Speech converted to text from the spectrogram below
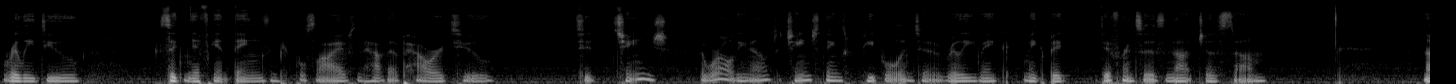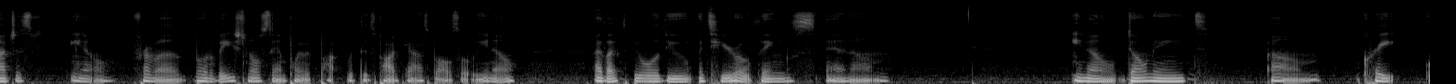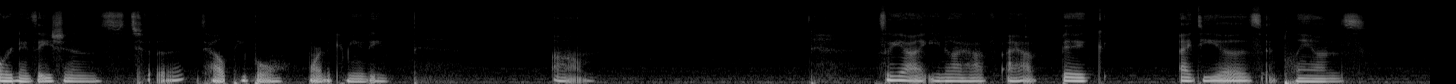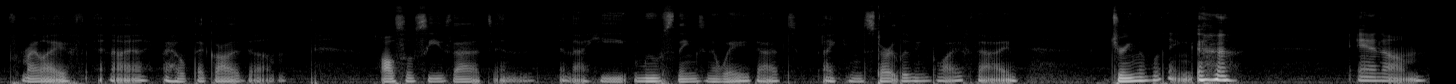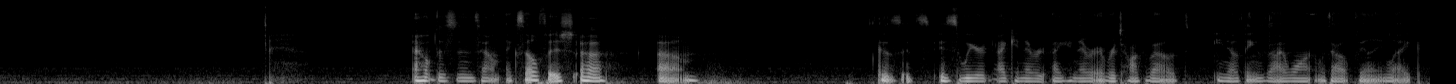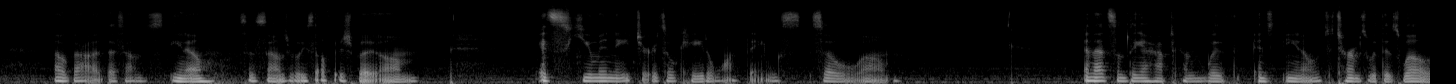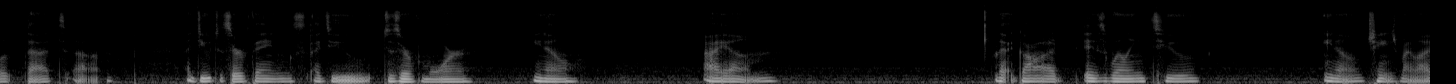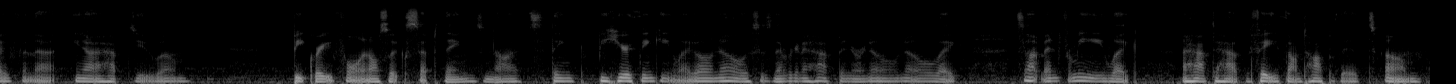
really do significant things in people's lives and have that power to to change the world, you know, to change things for people and to really make make big differences, not just um, not just you know from a motivational standpoint with po- with this podcast, but also you know I'd like to be able to do material things and um, you know donate, um, create organizations to to help people more in the community. Um, so yeah, you know, I have I have big ideas and plans for my life, and I I hope that God um, also sees that and and that He moves things in a way that I can start living the life that I dream of living. and um I hope this doesn't sound like selfish uh um cuz it's it's weird I can never I can never ever talk about you know, things I want without feeling like, oh God, that sounds, you know, this sounds really selfish, but um, it's human nature. It's okay to want things. So, um, and that's something I have to come with, in, you know, to terms with as well. That um, I do deserve things. I do deserve more. You know, I um that God is willing to you know change my life and that you know I have to um be grateful and also accept things and not think be here thinking like oh no this is never going to happen or no no like it's not meant for me like I have to have the faith on top of it um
